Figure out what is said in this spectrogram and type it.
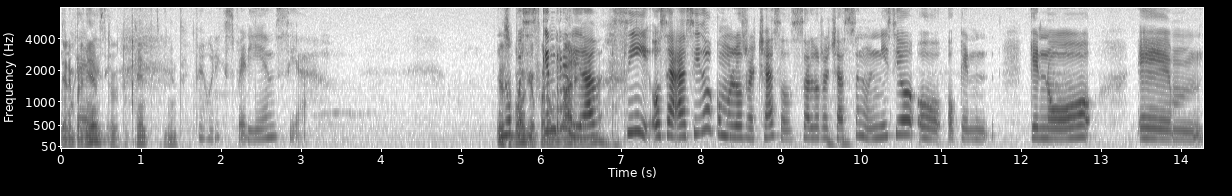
del emprendimiento, tu, cliente, tu cliente. Peor experiencia. no, pues es que en realidad, sí, o sea, ha sido como los rechazos, o sea, los rechazos en un inicio o, o que, que no... Eh,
